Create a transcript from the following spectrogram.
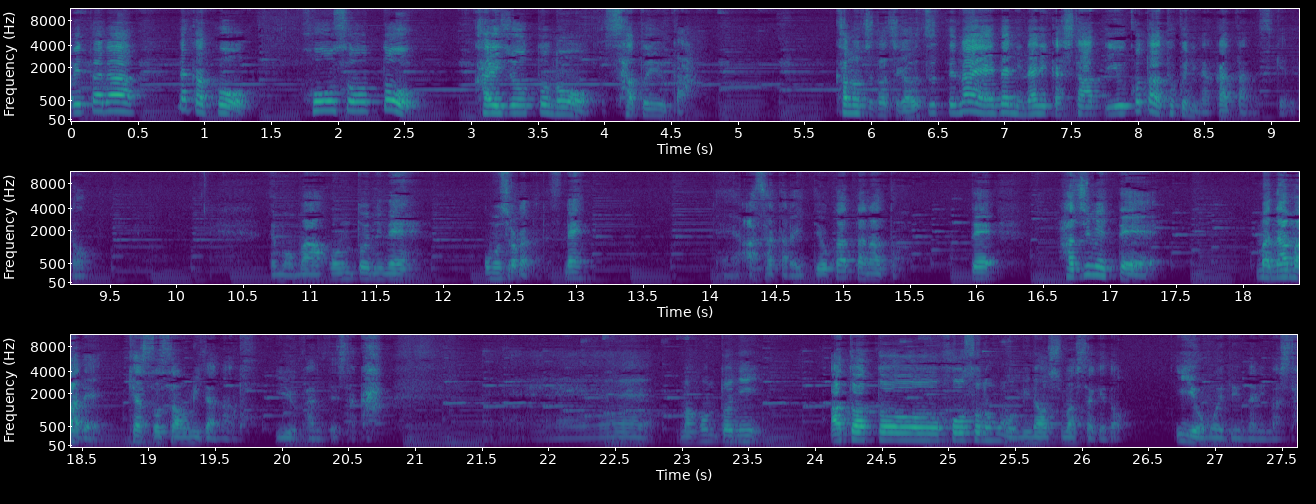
べたら、なんかこう、放送と会場との差というか、彼女たちが映ってない間に何かしたっていうことは特になかったんですけれど、でもまあ本当にね、面白かったですね。朝から行ってよかったなと。で、初めて、まあ生でキャストさんを見たなという感じでしたか。えーまあ本当に、後々放送の方も見直しましたけど、いい思い出になりました。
